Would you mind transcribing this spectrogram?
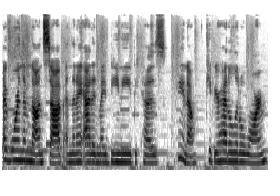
I've worn them nonstop. And then I added my beanie because, you know, keep your head a little warm.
